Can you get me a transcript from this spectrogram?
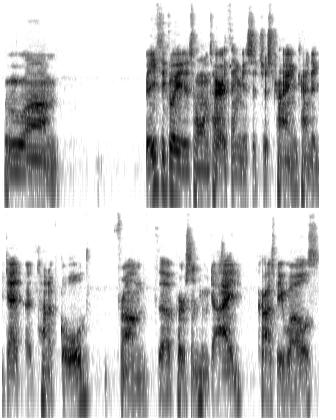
who, um, basically, his whole entire thing is to just try and kind of get a ton of gold from the person who died, Crosby Wells.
